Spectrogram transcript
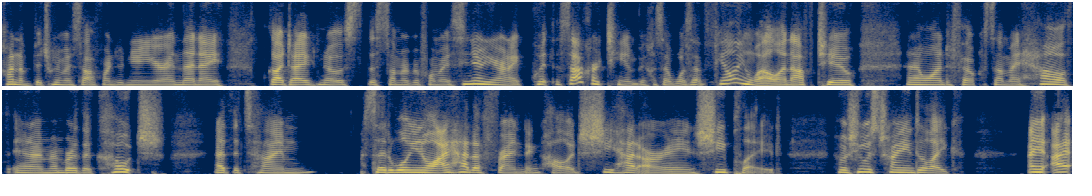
kind of between my sophomore and junior year. And then I got diagnosed the summer before my senior year, and I quit the soccer team because I wasn't feeling well enough to, and I wanted to focus on my health. And I remember the coach at the time said, Well, you know, I had a friend in college, she had RA and she played. So she was trying to like, I, I,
